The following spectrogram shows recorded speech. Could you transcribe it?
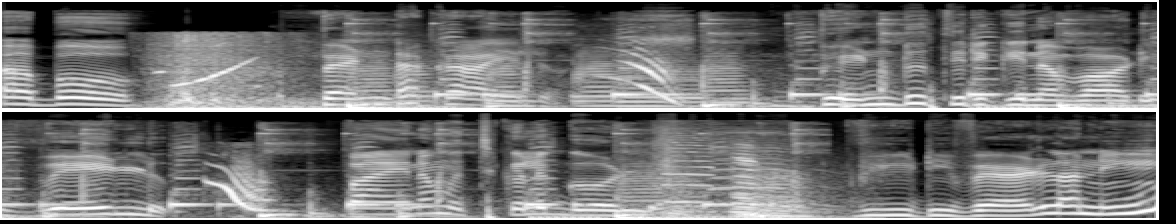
అబో బెండకాయలు బెండు తిరిగిన వాడి వేళ్ళు. పైన ముచ్చుకల గోళ్ళు. వీడి వేళ్ళని.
